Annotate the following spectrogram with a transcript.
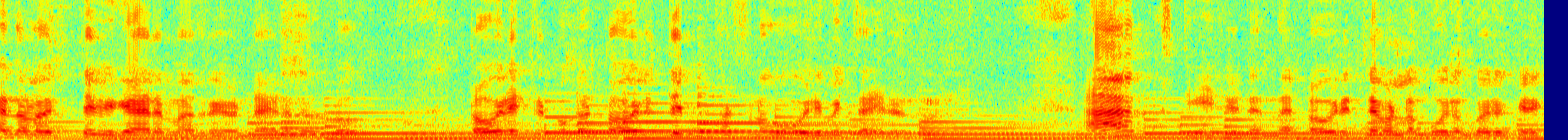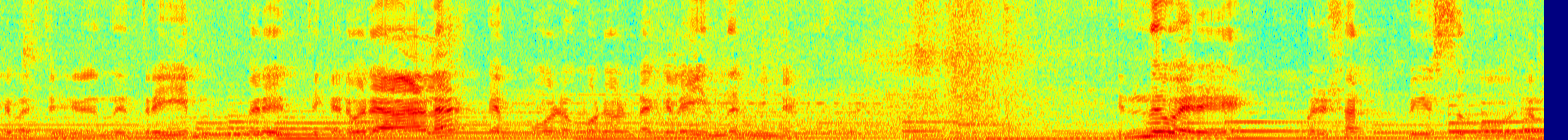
എന്നുള്ള ഒറ്റ വികാരം മാത്രമേ ഉണ്ടായിരുന്നുള്ളൂ. ടോയ്ലറ്റ് ടോയ്ലറ്റും ഭക്ഷണവും ഒരുമിച്ചായിരുന്നു. ആ സ്റ്റേജിൽ നിന്ന് ഒരിറ്റ വെള്ളം പോലും കൊരുക്കി വയ്ക്കുന്ന സ്റ്റേജിൽ നിന്ന് ഇത്രയും വരെ എത്തിക്കാൻ. ഒരാൾ എപ്പോഴും കൂടെ ഉണ്ടെങ്കിലേ ഇന്ന് മിന്നിൽ ഇന്ന് വരെ ഒരു ഷർട്ട് പീസ് പോലും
